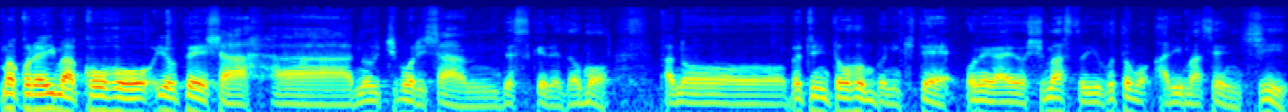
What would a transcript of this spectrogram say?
まあこれ今候補予定者の内堀さんですけれどもあの別に党本部に来てお願いをしますということもありませんし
